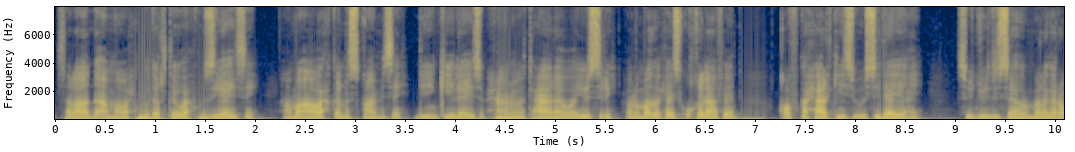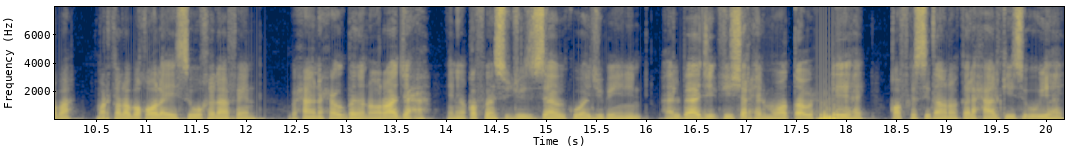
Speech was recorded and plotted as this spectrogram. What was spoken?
salaadda ama wax ku dartay wax ku siyaadisay ama aa wax ka nusqaamisay diinka ilaahi subxaanahu wa tacaala waa yusri culammadu waxay isku khilaafeen qofka xaalkiisa uu sidaa yahay sujuudu sahwi ma laga rabaa marka laba qool ay isugu khilaafeen waxaana xoog badan oo raajix ah inay qofkan sujuudu sahwi ku waajibaynin albaaji fii sharxi almuwata wuxuu leeyahay qofka sidaanoo kale xaalkiisa uu yahay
